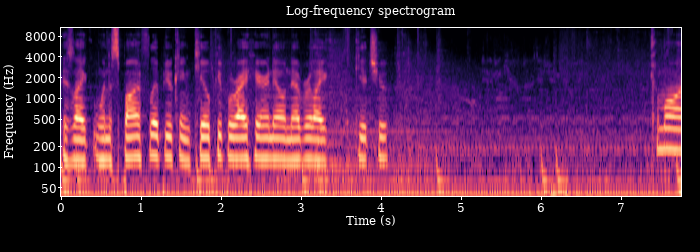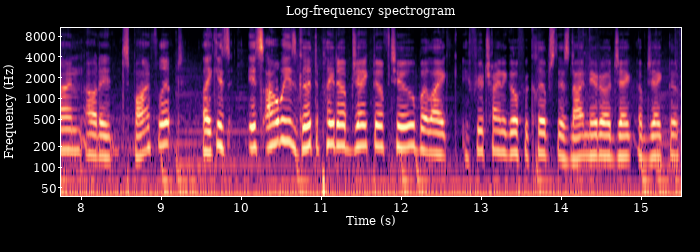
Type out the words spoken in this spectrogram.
is like when the spawn flip you can kill people right here and they'll never like get you. Come on. Oh, they spawn flipped? Like, it's it's always good to play the objective, too, but, like, if you're trying to go for clips that's not near the object objective,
